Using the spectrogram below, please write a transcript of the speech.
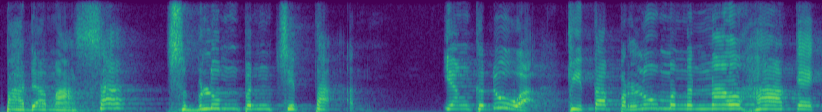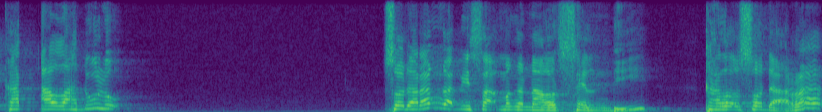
pada masa sebelum penciptaan. Yang kedua, kita perlu mengenal hakikat Allah dulu. Saudara nggak bisa mengenal Sandy kalau saudara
